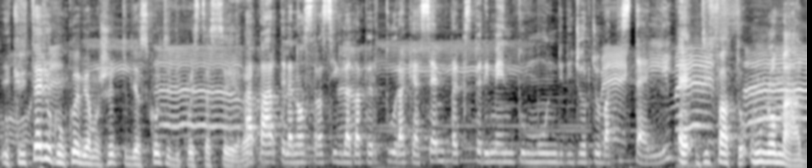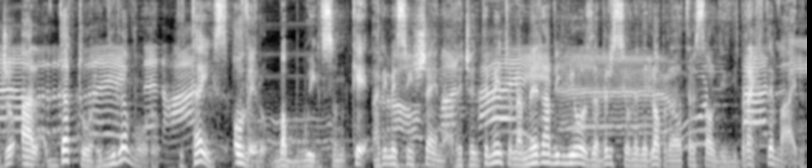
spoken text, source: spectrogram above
Il criterio con cui abbiamo scelto gli ascolti di questa A sera parte la nostra sigla d'apertura che è sempre Experimentum Mundi di Giorgio Battistelli, è di fatto un omaggio al datore di lavoro di Thais, ovvero Bob Wilson, che ha rimesso in scena recentemente una meravigliosa versione dell'opera da tre soldi di Brecht e Weil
